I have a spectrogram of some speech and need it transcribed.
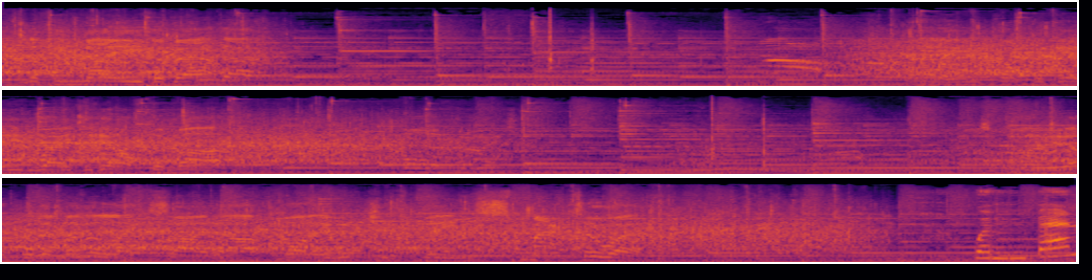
There's nothing naive about that. When Ben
